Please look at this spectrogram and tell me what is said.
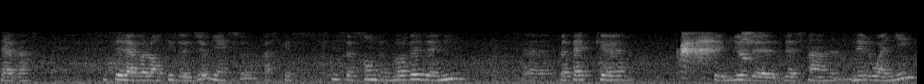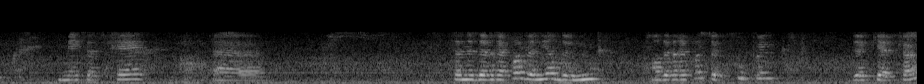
d'avant. Si c'est la volonté de Dieu, bien sûr, parce que si ce sont de mauvais amis, euh, peut-être que c'est mieux de, s'en éloigner, mais ce serait. Euh, ça ne devrait pas venir de nous on ne devrait pas se couper de quelqu'un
